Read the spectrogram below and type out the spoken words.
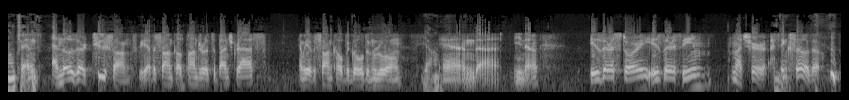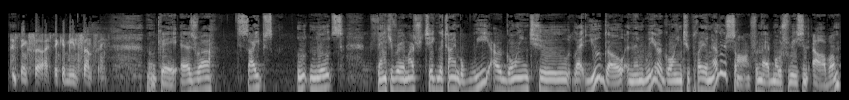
Okay. And, and those are two songs. We have a song called Ponderosa Bunchgrass, and we have a song called The Golden Rule. Yeah. And uh, you know, is there a story? Is there a theme? I'm not sure. I think so, though. I think so. I think it means something. Okay, Ezra, Sipes, Oots, thank you very much for taking the time. We are going to let you go, and then we are going to play another song from that most recent album,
